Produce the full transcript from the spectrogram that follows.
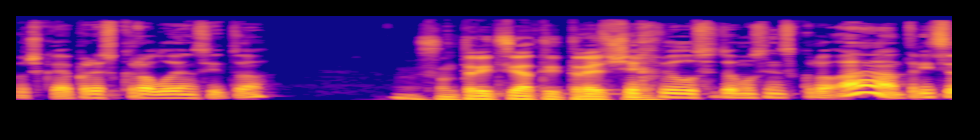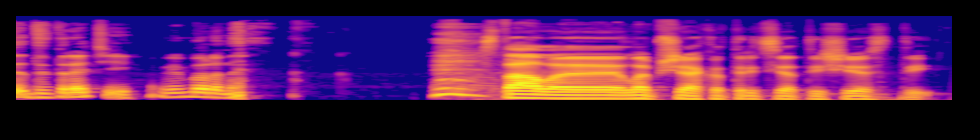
Počkaj, preskrolujem si to. Som 33. Ešte chvíľu si to musím skrolovať. Á, 33. Výborné. Stále lepšie ako 36.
